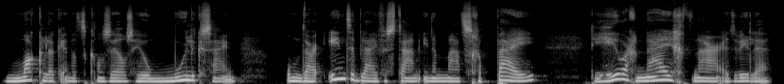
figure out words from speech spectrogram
makkelijk en dat kan zelfs heel moeilijk zijn om daarin te blijven staan in een maatschappij die heel erg neigt naar het willen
